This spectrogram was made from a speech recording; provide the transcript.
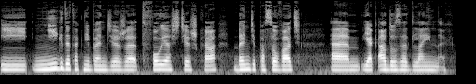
i nigdy tak nie będzie, że Twoja ścieżka będzie pasować um, jak A do Z dla innych.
